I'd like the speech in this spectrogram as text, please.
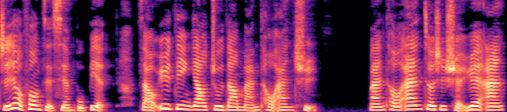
只有凤姐嫌不便，早预定要住到馒头庵去。馒头庵就是水月庵，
